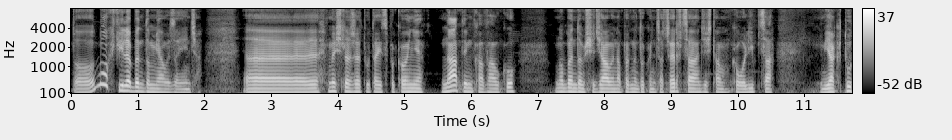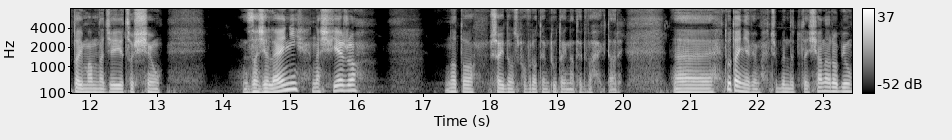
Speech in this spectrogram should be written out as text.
to no, chwilę będą miały zajęcia. Eee, myślę, że tutaj spokojnie na tym kawałku no, będą siedziały na pewno do końca czerwca, gdzieś tam koło lipca. Jak tutaj mam nadzieję coś się zazieleni na świeżo, no to przejdą z powrotem tutaj na te dwa hektary. Eee, tutaj nie wiem, czy będę tutaj siano robił,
